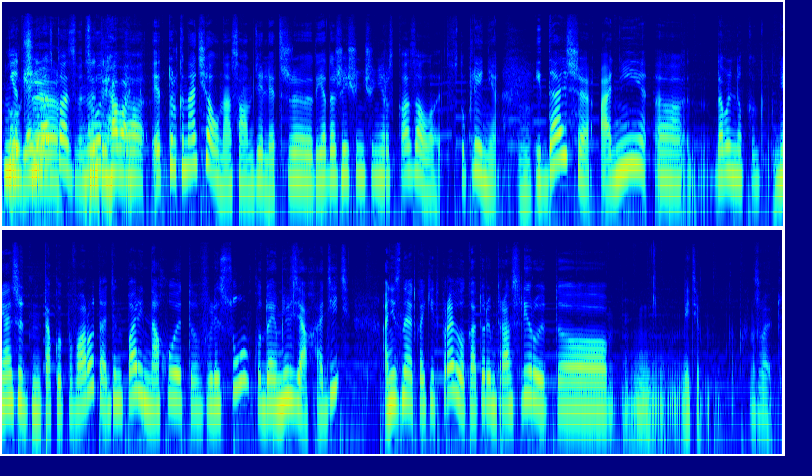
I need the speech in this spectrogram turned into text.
Нет, я не Лучше рассказываю. Ну вот, а, это только начало, на самом деле. Это же я даже еще ничего не рассказала. Это вступление. Мгм. И дальше они э, довольно как неожиданный такой поворот. Один парень находит в лесу, куда им нельзя ходить. Они знают какие-то правила, которые им транслируют э, эти, как называют?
